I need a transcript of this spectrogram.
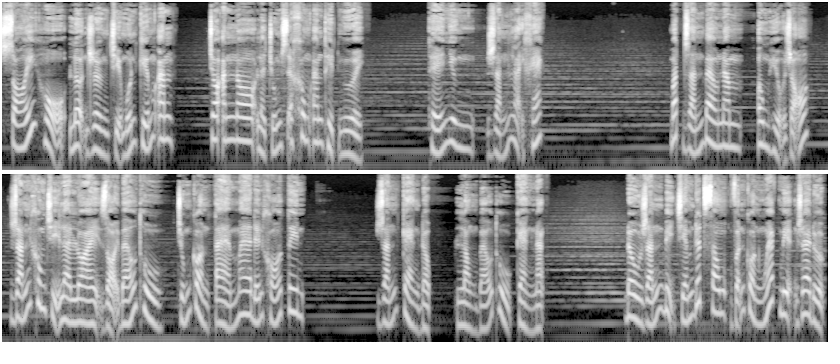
sói, hổ, lợn rừng chỉ muốn kiếm ăn, cho ăn no là chúng sẽ không ăn thịt người. Thế nhưng rắn lại khác. Bắt rắn bao năm, ông hiểu rõ, rắn không chỉ là loài giỏi báo thù, chúng còn tà ma đến khó tin. Rắn càng độc, lòng báo thù càng nặng. Đầu rắn bị chém đứt xong vẫn còn ngoác miệng ra được.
